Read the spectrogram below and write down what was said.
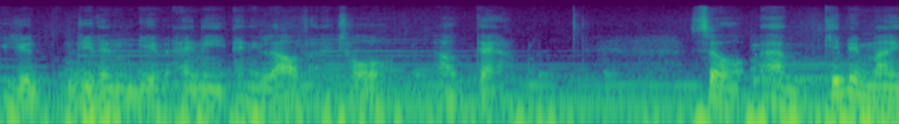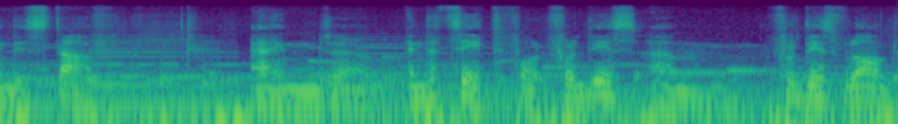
you didn't give any any love at all out there. So um, keep in mind this stuff, and uh, and that's it for for this um, for this vlog.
